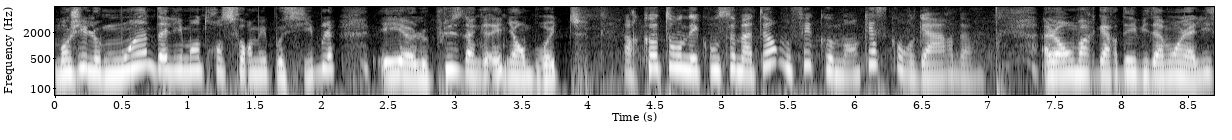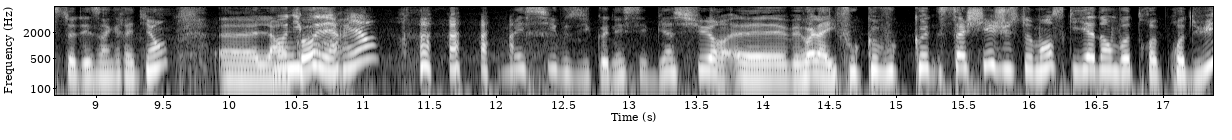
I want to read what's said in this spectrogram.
manger le moins d'aliments transformés possible et euh, le plus d'ingrédients bruts. Alors quand on est consommateur, on fait comment? Qu'est-ce qu'on regarde? Alors on va regarder évidemment la liste des ingrédients. Euh, là On n'y connaît rien mais si vous y connaissez bien sûr, euh, mais voilà, il faut que vous sachiez justement ce qu'il y a dans votre produit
